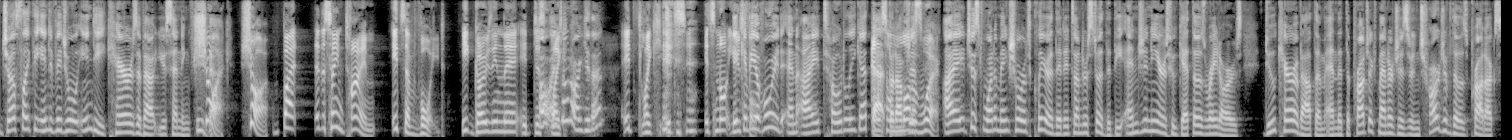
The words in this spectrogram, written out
just like the individual indie cares about you sending feedback. sure, sure. But at the same time, it's a void. It goes in there. It just Oh, like I don't argue that. it's like it's it's not useful. It can be a void, and I totally get And that. it's a but I'm lot of just, work. I just want to make sure it's clear that it's understood that the engineers who get those radars do care about them, and that the project managers in charge of those products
